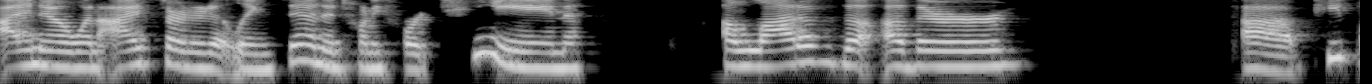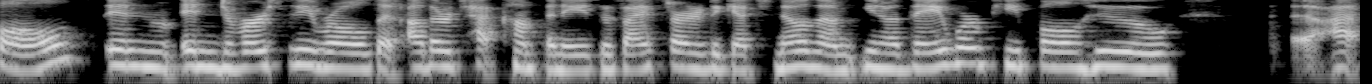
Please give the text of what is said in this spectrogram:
I know when I started at LinkedIn in 2014, a lot of the other uh, people in in diversity roles at other tech companies, as I started to get to know them, you know, they were people who uh,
